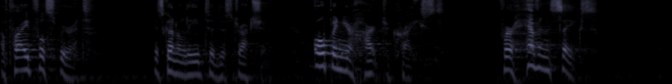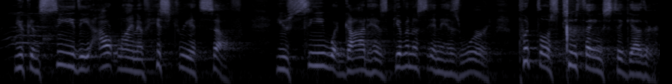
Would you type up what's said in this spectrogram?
A prideful spirit is going to lead to destruction. Open your heart to Christ. For heaven's sakes, you can see the outline of history itself. You see what God has given us in His Word. Put those two things together,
